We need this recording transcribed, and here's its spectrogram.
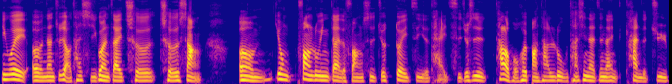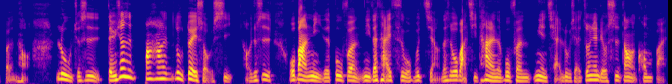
因为呃，男主角他习惯在车车上。嗯，用放录音带的方式，就对自己的台词，就是他老婆会帮他录他现在正在看的剧本，哈，录就是等于像是帮他录对手戏，好，就是我把你的部分，你的台词我不讲，但是我把其他人的部分念起来录起来，中间留适当的空白，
